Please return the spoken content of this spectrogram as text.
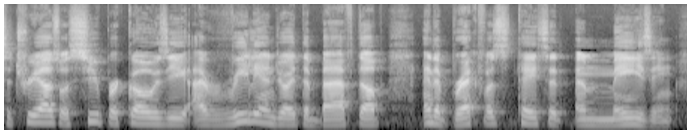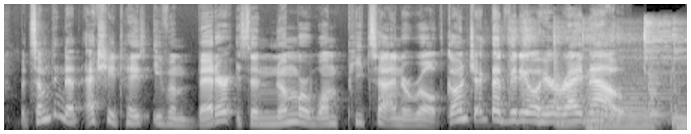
the treehouse was super cozy, I really enjoyed the bathtub, and the breakfast tasted amazing. But something that actually tastes even better is the number one pizza in the world. Go and check that video here right now.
